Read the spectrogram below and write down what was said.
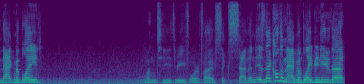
magma blade? One, two, three, four, five, six, seven. Isn't that called a magma blade when you do that?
